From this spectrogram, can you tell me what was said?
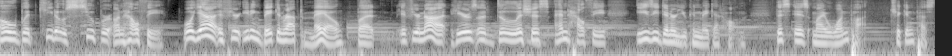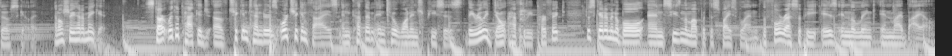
Oh, but keto's super unhealthy. Well, yeah, if you're eating bacon wrapped mayo, but if you're not, here's a delicious and healthy, easy dinner you can make at home. This is my one pot chicken pesto skillet, and I'll show you how to make it. Start with a package of chicken tenders or chicken thighs and cut them into one inch pieces. They really don't have to be perfect, just get them in a bowl and season them up with the spice blend. The full recipe is in the link in my bio.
